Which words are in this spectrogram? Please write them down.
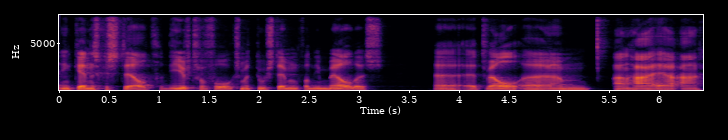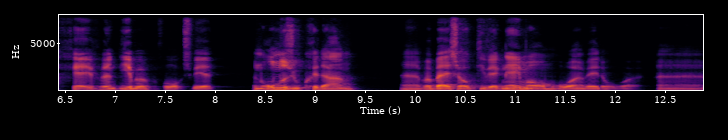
in kennis gesteld. Die heeft vervolgens met toestemming van die melders het wel um, aan HR aangegeven. En die hebben vervolgens weer een onderzoek gedaan. Uh, waarbij ze ook die werknemer om hoor en wederhoor uh,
